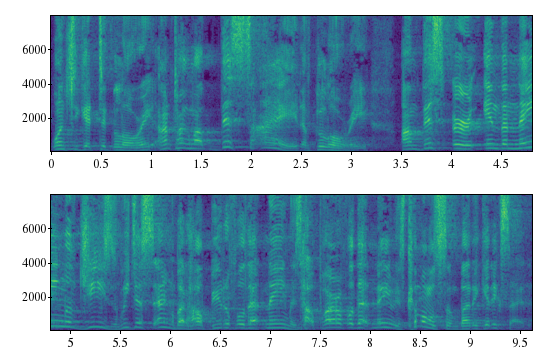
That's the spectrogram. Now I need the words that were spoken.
once you get to glory. I'm talking about this side of glory on this earth in the name of Jesus. We just sang about how beautiful that name is, how powerful that name is. Come on, somebody, get excited.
